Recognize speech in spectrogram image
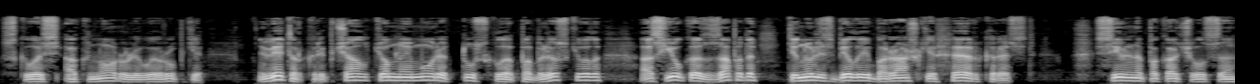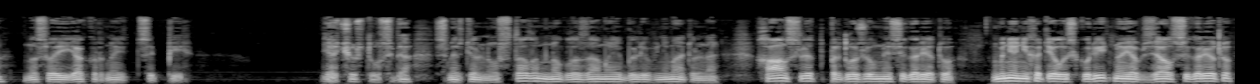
сквозь окно рулевой рубки. Ветер крепчал, темное море тускло поблескивало, а с юга с запада тянулись белые барашки Феркрест. Сильно покачивался на своей якорной цепи. Я чувствовал себя смертельно усталым, но глаза мои были внимательны. Ханслет предложил мне сигарету. Мне не хотелось курить, но я взял сигарету.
